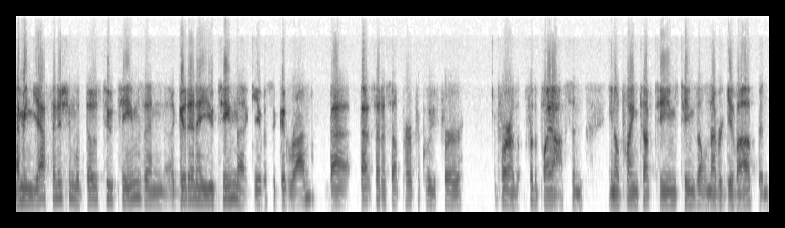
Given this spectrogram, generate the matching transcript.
I mean, yeah, finishing with those two teams and a good NAU team that gave us a good run that that set us up perfectly for for for the playoffs and you know playing tough teams, teams that will never give up. And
